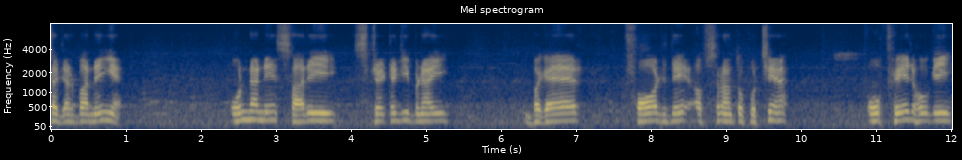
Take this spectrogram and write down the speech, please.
ਤਜਰਬਾ ਨਹੀਂ ਹੈ। ਉਹਨਾਂ ਨੇ ਸਾਰੀ ਸਟ੍ਰੈਟਜੀ ਬਣਾਈ, ਬਗੈਰ ਫੌਜ ਦੇ ਅਫਸਰਾਂ ਤੋਂ ਪੁੱਛਿਆ, ਉਹ ਫੇਲ ਹੋ ਗਈ।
